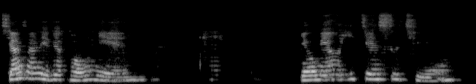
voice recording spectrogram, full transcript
想想你的童年，有没有一件事情？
